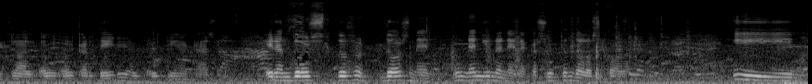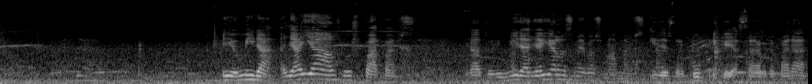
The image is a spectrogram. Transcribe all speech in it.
perquè clar, el, el cartell el, el tinc a casa. Eren dos, dos, dos nens, un nen i una nena, que surten de l'escola. I, i diu, mira, allà hi ha els meus papes. I l'altre diu, mira, allà hi ha les meves mames. I des del públic, que ja estava preparat,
